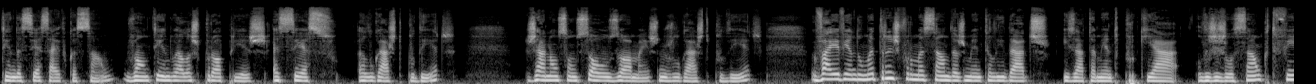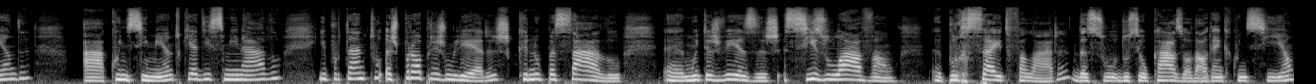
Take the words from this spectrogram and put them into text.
tendo acesso à educação, vão tendo elas próprias acesso a lugares de poder, já não são só os homens nos lugares de poder. Vai havendo uma transformação das mentalidades, exatamente porque há legislação que defende, há conhecimento que é disseminado e, portanto, as próprias mulheres que no passado eh, muitas vezes se isolavam eh, por receio de falar do seu caso ou de alguém que conheciam,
